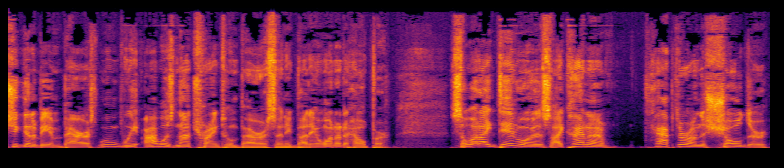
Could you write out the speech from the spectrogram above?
she's going to be embarrassed. We, I was not trying to embarrass anybody. I wanted to help her. So what I did was I kind of tapped her on the shoulder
